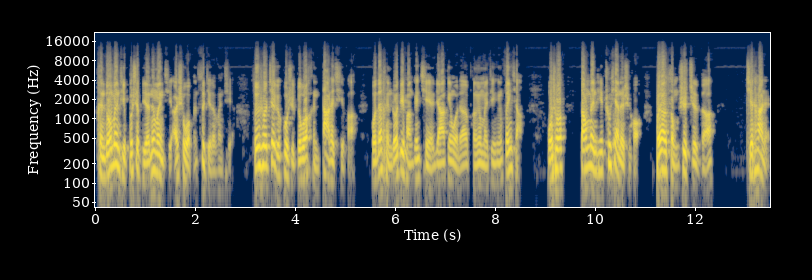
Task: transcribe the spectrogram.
很多问题不是别人的问题，而是我们自己的问题。所以说这个故事给我很大的启发。我在很多地方跟企业家、跟我的朋友们进行分享。我说，当问题出现的时候，不要总是指责其他人，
